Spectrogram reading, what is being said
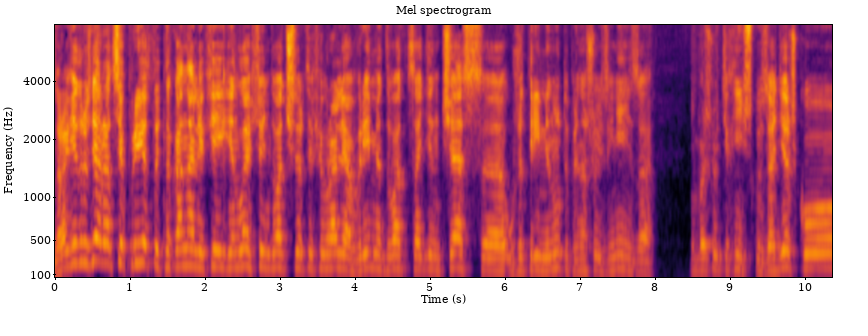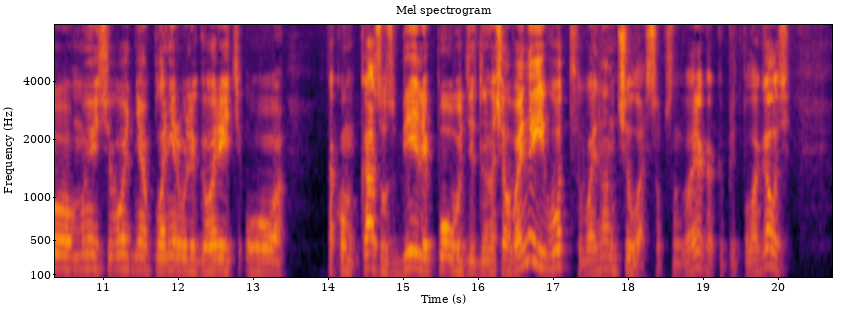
Дорогие друзья, рад всех приветствовать на канале Фейгин Live. Сегодня 24 февраля, время 21 час, э, уже 3 минуты. Приношу извинения за небольшую техническую задержку. Мы сегодня планировали говорить о таком casus belli, поводе для начала войны. И вот война началась, собственно говоря, как и предполагалось.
